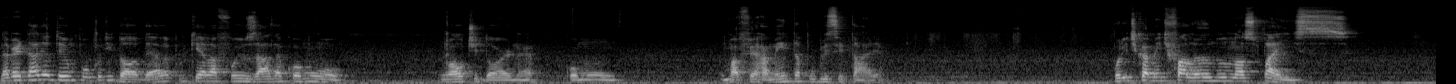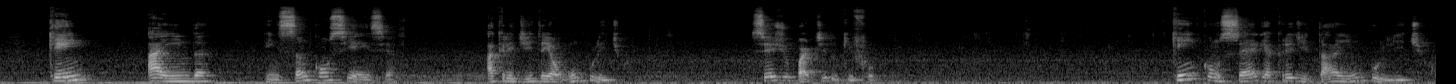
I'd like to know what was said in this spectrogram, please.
Na verdade, eu tenho um pouco de dó dela porque ela foi usada como um outdoor, né? Como uma ferramenta publicitária. Politicamente falando, no nosso país, quem ainda em sã consciência acredita em algum político, seja o partido que for? Quem consegue acreditar em um político?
